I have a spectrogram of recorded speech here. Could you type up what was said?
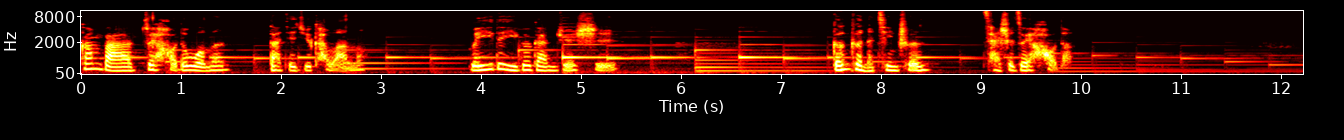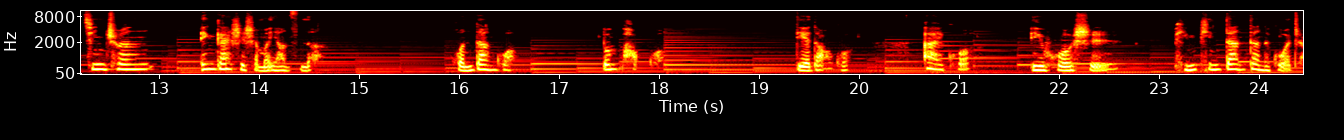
刚把《最好的我们》大结局看完了，唯一的一个感觉是，耿耿的青春才是最好的。青春应该是什么样子呢？混蛋过，奔跑过，跌倒过，爱过，亦或是平平淡淡的过着。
